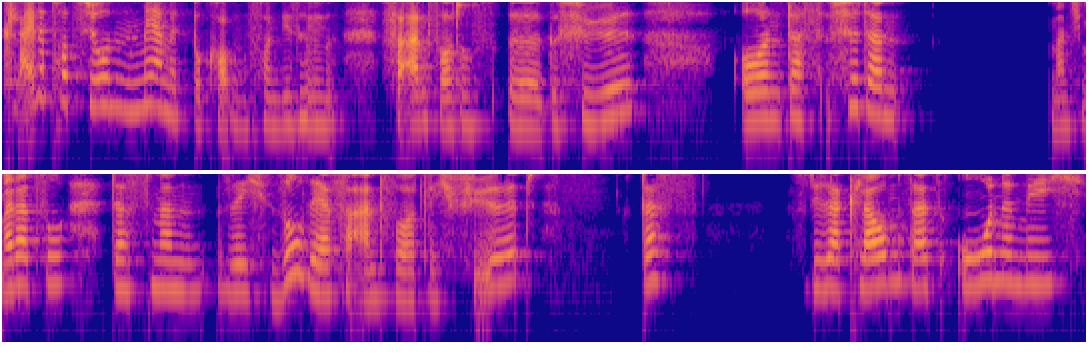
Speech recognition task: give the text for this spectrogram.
kleine Portion mehr mitbekommen von diesem Verantwortungsgefühl. Und das führt dann manchmal dazu, dass man sich so sehr verantwortlich fühlt, dass so dieser Glaubenssatz, ohne mich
